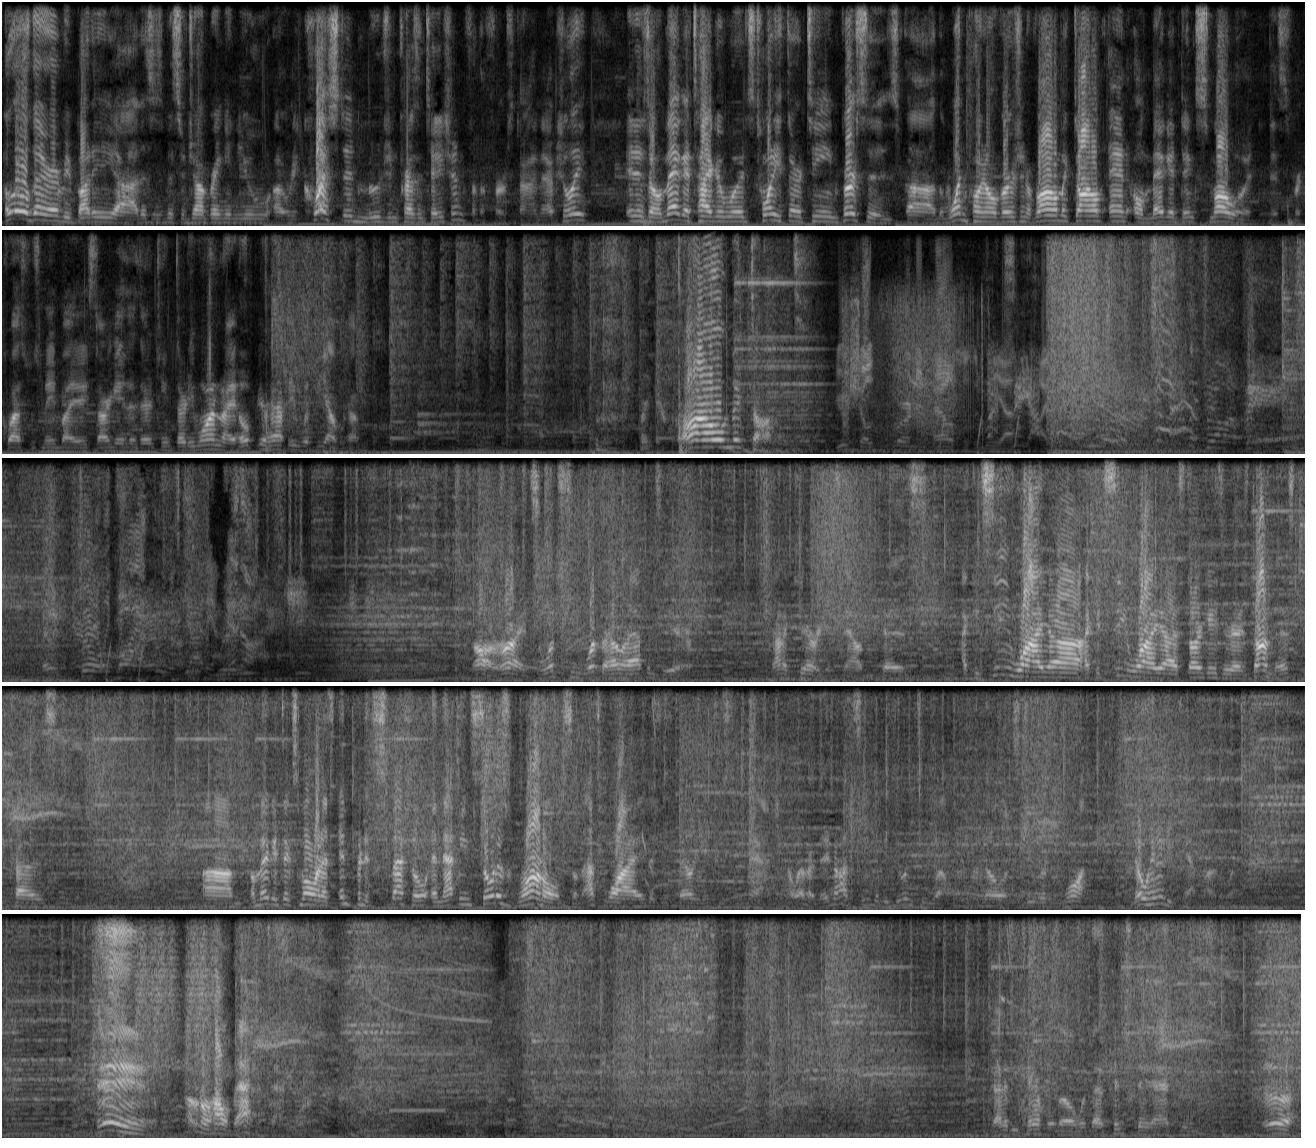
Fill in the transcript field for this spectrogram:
Hello there, everybody. Uh, this is Mr. Jum bringing you a requested Mugen presentation for the first time, actually. It is Omega Tiger Woods 2013 versus uh, the 1.0 version of Ronald McDonald and Omega Dink Smallwood. This request was made by a Stargazer 1331, and I hope you're happy with the outcome. Ronald McDonald. You shall burn in hell, Suzumiya. I Fuck the Philippines! And fill my Alright, so let's see what the hell happens here. Kind of curious now because I can see why uh, I can see why uh, Stargazer has done this because um, Omega Dink Smallwood has infinite special, and that means so does Ronald. So that's why this is a very interesting match. However, they are not seem to be doing too well, even though it's two versus one. No handicap, by the way. Damn! I don't know how that attack Gotta be careful though with that pinch state action. Ugh.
